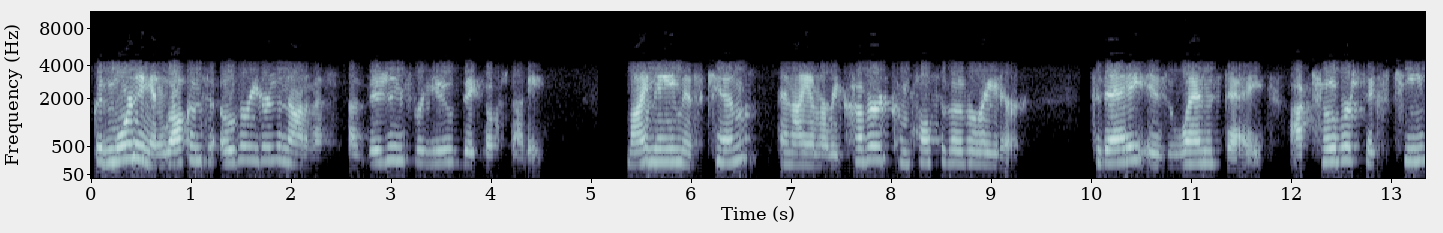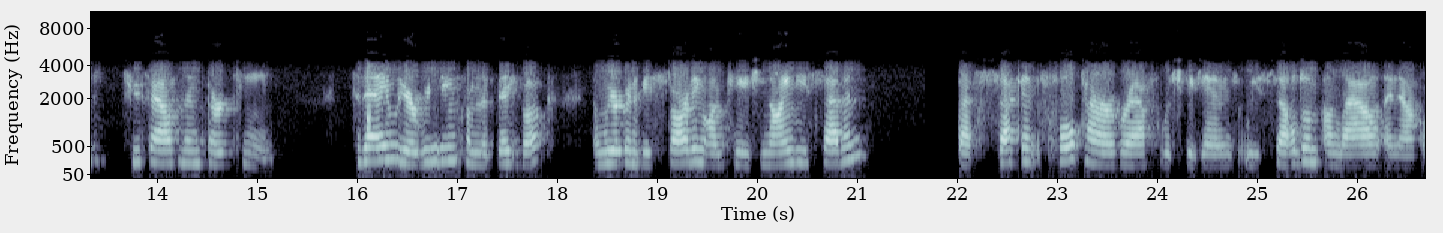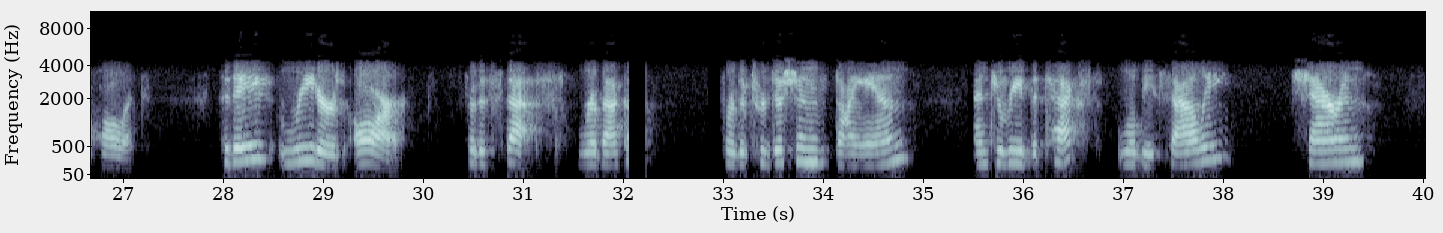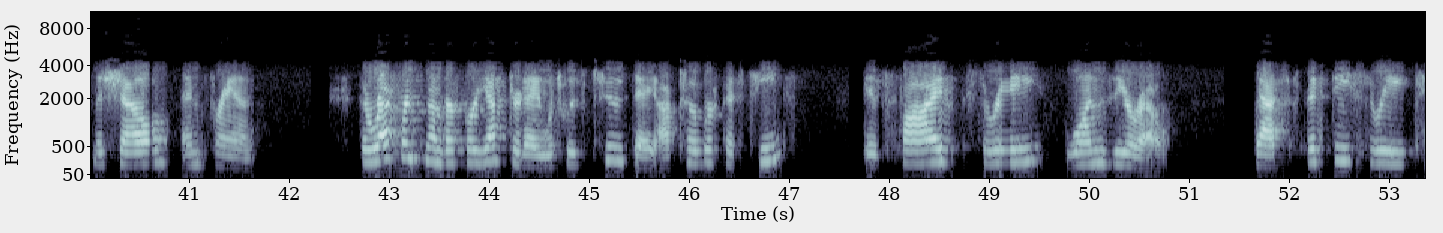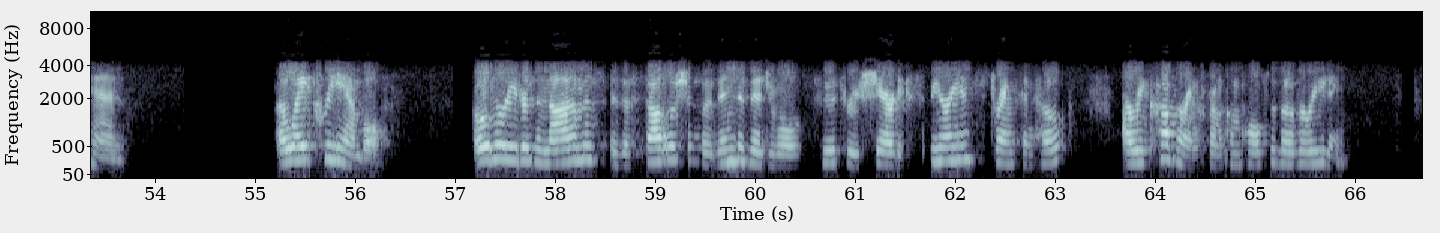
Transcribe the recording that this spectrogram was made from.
Good morning and welcome to Overeaters Anonymous, a Vision for You Big Book study. My name is Kim and I am a recovered compulsive overeater. Today is Wednesday, October 16th, 2013. Today we are reading from the Big Book and we are going to be starting on page 97, that second full paragraph which begins, We seldom allow an alcoholic. Today's readers are, for the steps, Rebecca, for the traditions, Diane, and to read the text will be Sally, Sharon, Michelle, and Fran. The reference number for yesterday, which was Tuesday, October 15th, is 5310. That's 5310. OA Preamble. Overeaters Anonymous is a fellowship of individuals who, through shared experience, strength, and hope, are recovering from compulsive overeating.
